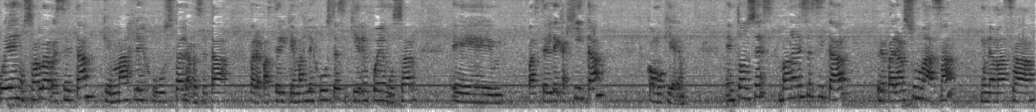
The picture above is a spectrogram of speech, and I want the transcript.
pueden usar la receta que más les gusta, la receta para pastel que más les gusta. Si quieren pueden usar eh, pastel de cajita, como quieran. Entonces van a necesitar preparar su masa, una masa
